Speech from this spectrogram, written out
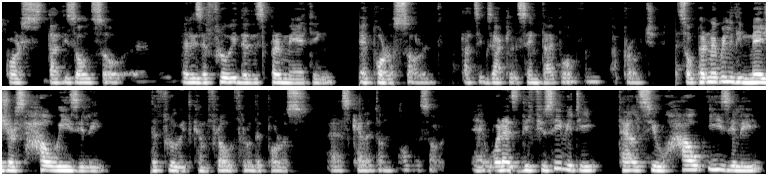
Of course, that is also, uh, there is a fluid that is permeating a porous solid. That's exactly the same type of um, approach. So, permeability measures how easily the fluid can flow through the porous uh, skeleton of the solid. Uh, whereas diffusivity tells you how easily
